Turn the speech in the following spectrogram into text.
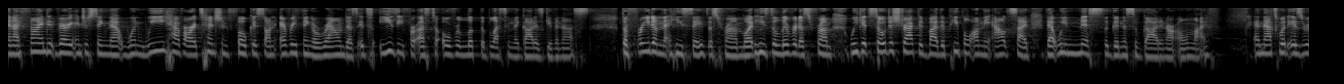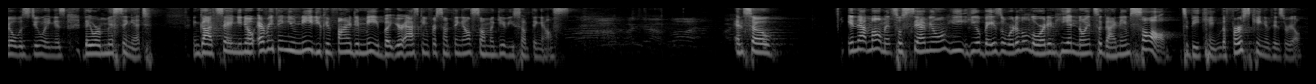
And I find it very interesting that when we have our attention focused on everything around us, it's easy for us to overlook the blessing that God has given us, the freedom that He's saved us from, what He's delivered us from. We get so distracted by the people on the outside that we miss the goodness of God in our own life. And that's what Israel was doing is they were missing it. And God's saying, you know, everything you need you can find in me, but you're asking for something else, so I'm gonna give you something else. And so in that moment, so Samuel, he, he obeys the word of the Lord and he anoints a guy named Saul to be king, the first king of Israel.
